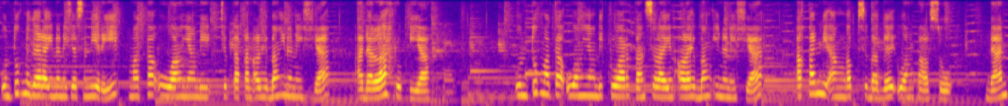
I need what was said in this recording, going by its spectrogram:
Untuk negara Indonesia sendiri, mata uang yang diciptakan oleh Bank Indonesia adalah rupiah. Untuk mata uang yang dikeluarkan selain oleh Bank Indonesia akan dianggap sebagai uang palsu, dan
